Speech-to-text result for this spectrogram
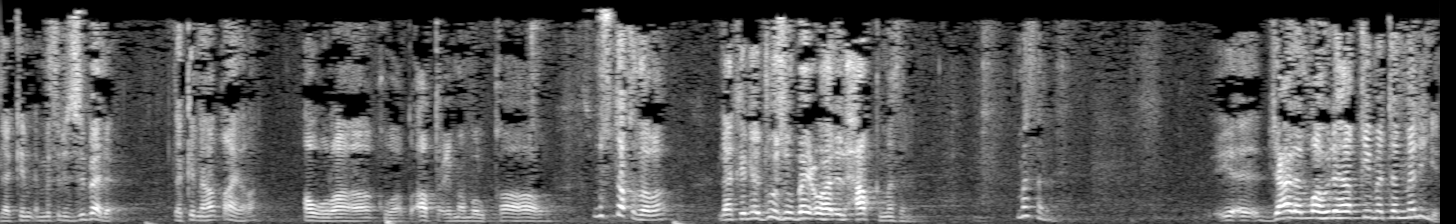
لكن مثل الزبالة لكنها طاهرة. أوراق وأطعمة ملقاة مستقذرة. لكن يجوز بيعها للحرق مثلا. مثلا. جعل الله لها قيمة مالية.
